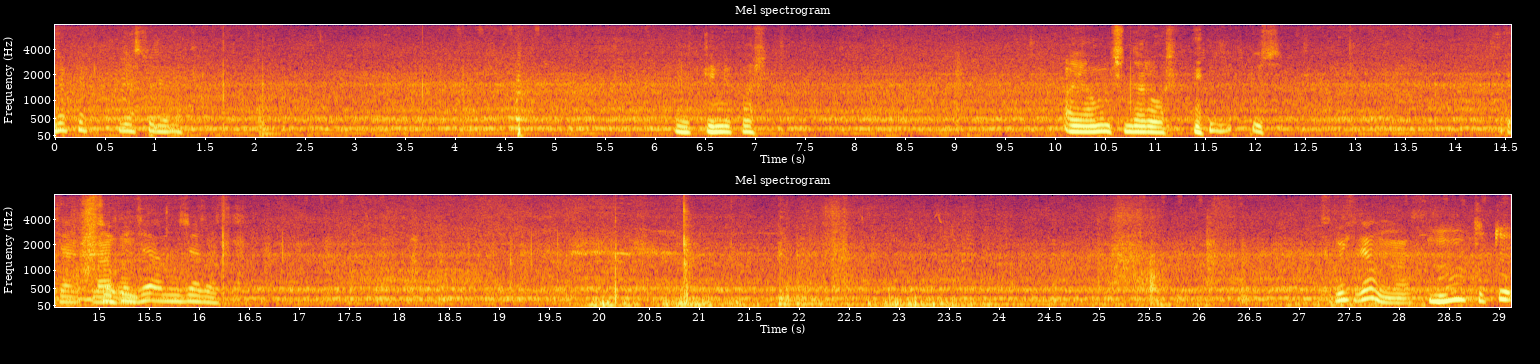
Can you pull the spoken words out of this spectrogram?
Bırak bırak. Yaz soruyor bak. Evet günlük var. Ayağımın içinde arı var. Bana Çekince anlayacağız artık. tutmuştu değil mi bunlar? Hı, tuttu.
